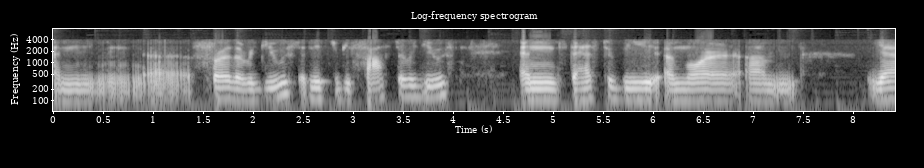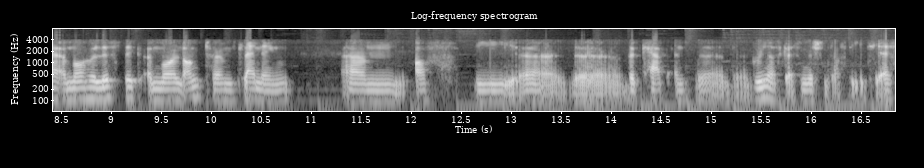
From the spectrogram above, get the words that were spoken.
um, uh, further reduced. It needs to be faster reduced and there has to be a more um, yeah a more holistic a more long-term planning um, of the, uh, the the cap and the, the greenhouse gas emissions of the ETS.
